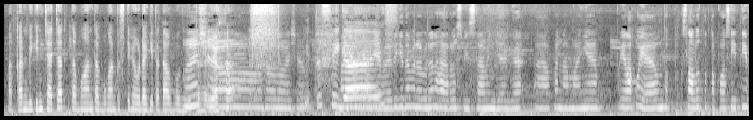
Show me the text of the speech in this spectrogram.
akan bikin cacat tabungan-tabungan positif yang udah kita tabung gitu Masya ya. Masya Allah. itu sih Oke, oke, oke. guys. Berarti kita benar-benar harus bisa menjaga apa namanya perilaku ya untuk selalu tetap positif.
